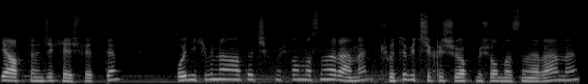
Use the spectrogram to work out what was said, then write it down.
bir hafta önce keşfettim. Oyun 2016'da çıkmış olmasına rağmen, kötü bir çıkış yapmış olmasına rağmen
